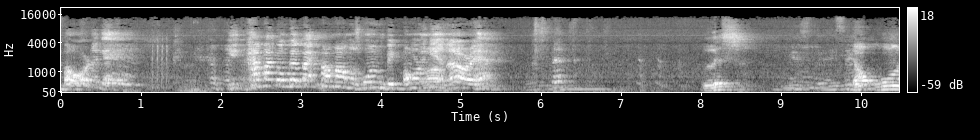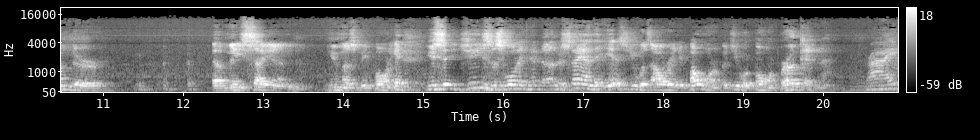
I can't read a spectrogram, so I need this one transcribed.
Born again? You- how am I going to go back to my mama's womb and be born again? That already happened. Listen. Don't wonder of me saying you must be born again. You see, Jesus wanted him to understand that yes, you was already born, but you were born broken. Right?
